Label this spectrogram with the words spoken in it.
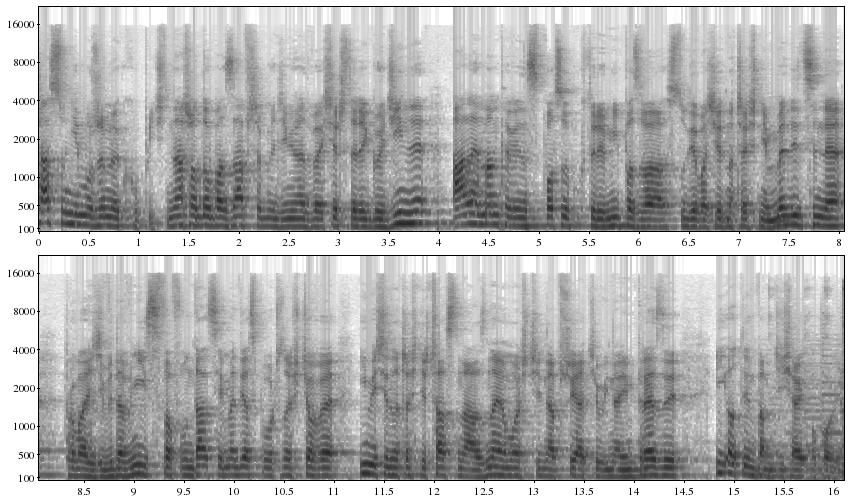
czasu nie możemy kupić. Nasza doba zawsze będzie miała 24 godziny, ale mam pewien sposób, który mi pozwala studiować jednocześnie medycynę, prowadzić wydawnictwo, fundacje, media społecznościowe i mieć jednocześnie czas na znajomości, na przyjaciół i na imprezy. I o tym Wam dzisiaj opowiem.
